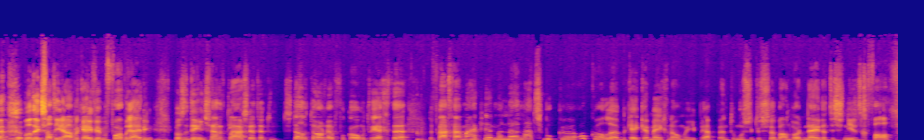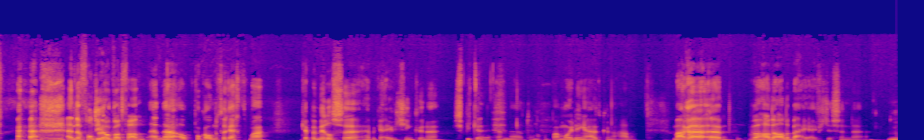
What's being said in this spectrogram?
want ik zat hier namelijk even in mijn voorbereiding. Ik was de dingetjes aan het klaarzetten. En toen stelde Toon eh, volkomen terecht eh, de vraag... eh, maar heb je mijn eh, laatste boek eh, ook al eh, bekeken en meegenomen in je prep? En toen moest ik dus eh, beantwoorden... nee, dat is niet het geval. en daar vond hij ook wat van. En eh, Ja. ook volkomen terecht. Maar ik heb inmiddels eh, heb ik er eventjes in kunnen spieken... en eh, toch nog een paar mooie dingen uit kunnen halen. Maar eh, eh, we hadden allebei eventjes een, eh, Hmm.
